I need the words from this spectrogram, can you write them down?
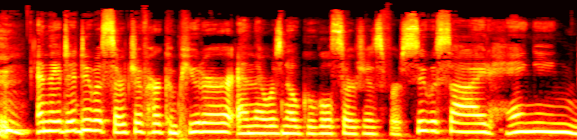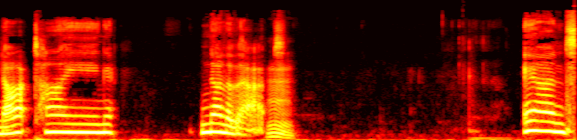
and they did do a search of her computer, and there was no Google searches for suicide, hanging, knot tying, none of that. Hmm. And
